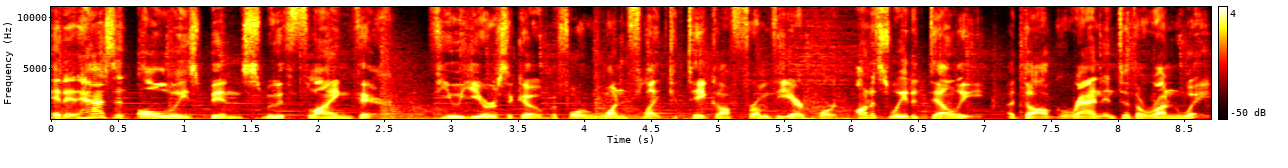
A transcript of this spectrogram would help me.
And it hasn't always been smooth flying there. A few years ago, before one flight could take off from the airport on its way to Delhi, a dog ran into the runway,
